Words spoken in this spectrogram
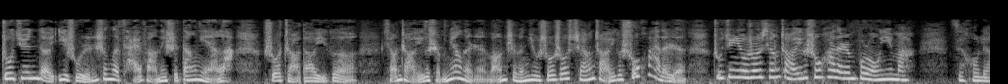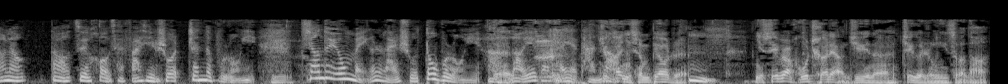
朱军的艺术人生的采访，那是当年了，说找到一个想找一个什么样的人，王志文就说说想找一个说话的人，朱军就说想找一个说话的人不容易吗？最后聊聊。到最后才发现，说真的不容易。相对于每个人来说都不容易啊。老爷刚才也谈到了就看你，什么标准。嗯，你随便胡扯两句呢，这个容易做到。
